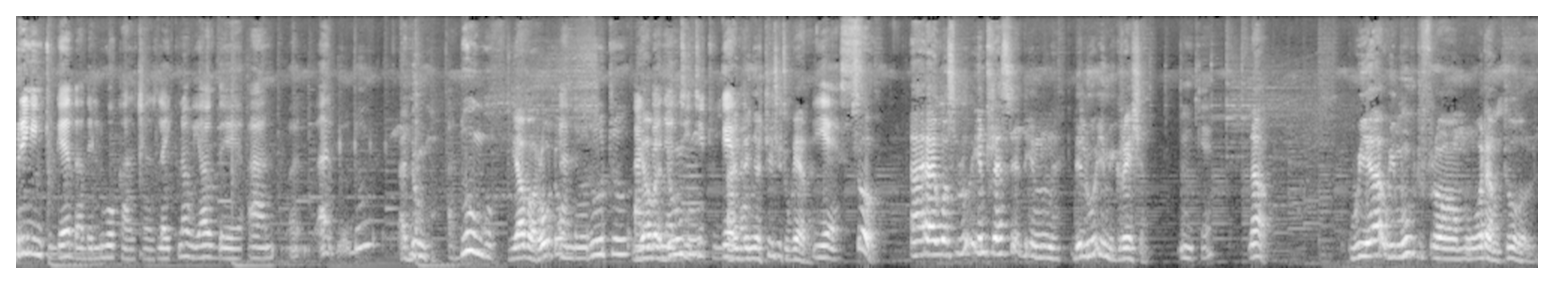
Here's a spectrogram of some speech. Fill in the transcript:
bringing together the Luo cultures. Like now we have the um, uh, Adu- Adungu. Adungu We have Orutu, and the we and the Nyatiti together. and the Nyatiti together. yes. So I, I was interested in the Luo immigration. Okay. Now, we are we moved from what I'm told,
